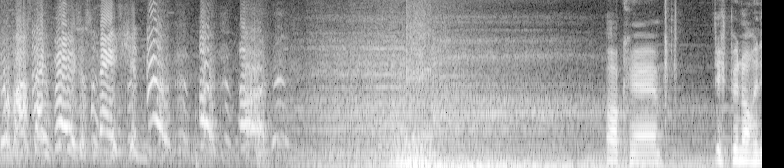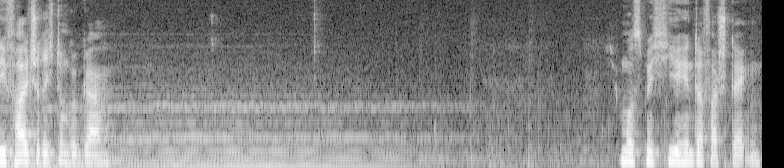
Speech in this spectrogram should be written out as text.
Du warst ein böses Mädchen! Okay. Ich bin auch in die falsche Richtung gegangen. Ich muss mich hier hinter verstecken.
